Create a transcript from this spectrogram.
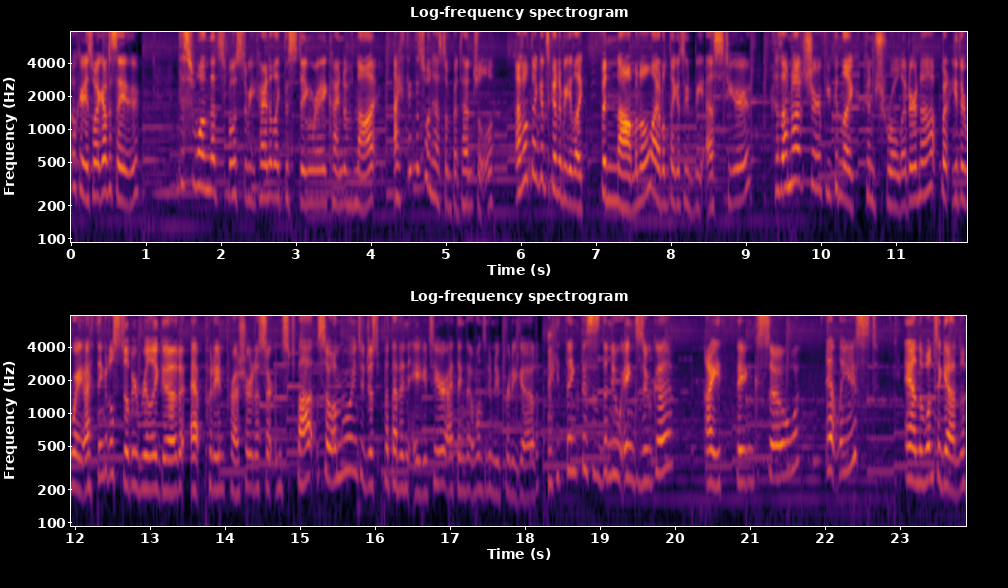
Okay, so I gotta say, this one that's supposed to be kind of like the Stingray, kind of not, I think this one has some potential. I don't think it's gonna be like phenomenal, I don't think it's gonna be S tier, because I'm not sure if you can like control it or not, but either way, I think it'll still be really good at putting pressure at a certain spot, so I'm going to just put that in A tier, I think that one's gonna be pretty good. I think this is the new Inkzooka, I think so, at least. And once again,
